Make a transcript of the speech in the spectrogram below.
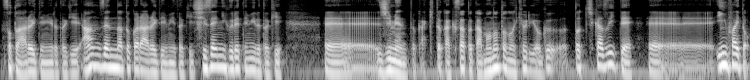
外歩いてみる時安全なところ歩いてみる時自然に触れてみる時えー、地面とか木とか草とか物との距離をぐっと近づいて、えー、インファイト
